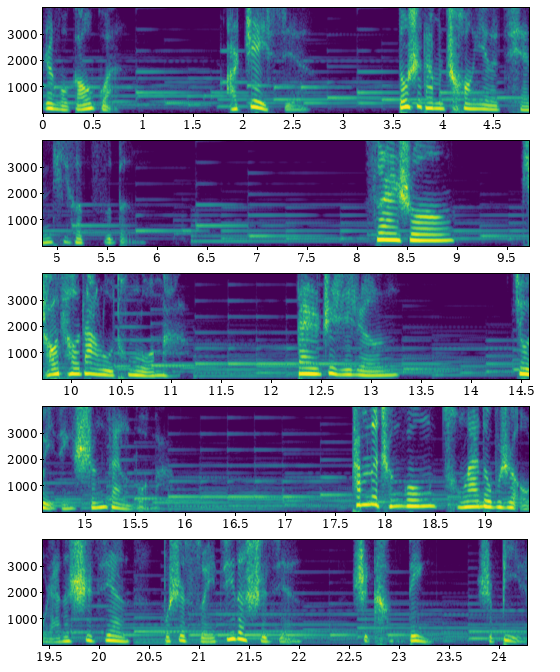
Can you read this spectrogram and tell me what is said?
任过高管，而这些，都是他们创业的前提和资本。虽然说条条大路通罗马，但是这些人就已经生在了罗马。他们的成功从来都不是偶然的事件，不是随机的事件，是肯定，是必然。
